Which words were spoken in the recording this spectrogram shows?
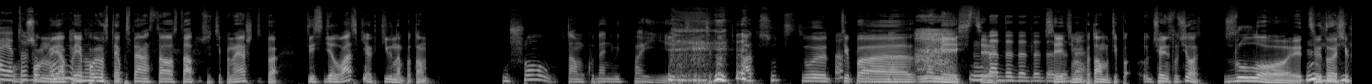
я, я тоже помню, я, помню, я но помню, что я постоянно ставил статусы. Типа, знаешь, типа, ты сидел в Аске активно, потом ушел там куда-нибудь поесть. Типа, отсутствует, типа, на месте. Да-да-да-да. Все этими потом, типа, что не случилось? Злой, цветочек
